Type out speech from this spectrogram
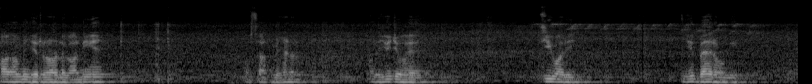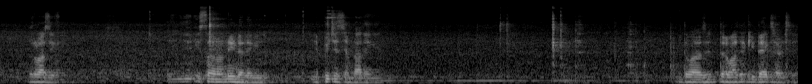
और हमने ये रॉड लगा लिए हैं। और साथ में हैंडल, और ये जो है की वाली? ये बैर होगी। दरवाजे की। ये इस तरह नहीं डलेगी ये पीछे से हम डालेंगे। दरवाजे दरवाजे की बैक साइड से।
